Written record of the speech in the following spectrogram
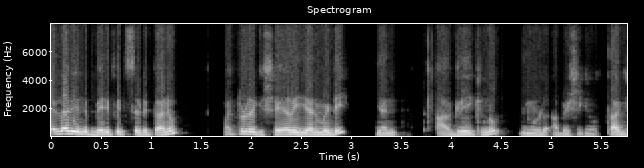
എല്ലാവരും ഇതിന്റെ ബെനിഫിറ്റ്സ് എടുക്കാനും മറ്റുള്ളവർക്ക് ഷെയർ ചെയ്യാൻ വേണ്ടി ഞാൻ ആഗ്രഹിക്കുന്നു. നിങ്ങളോട് അപേക്ഷിക്കുന്നു. താങ്ക്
